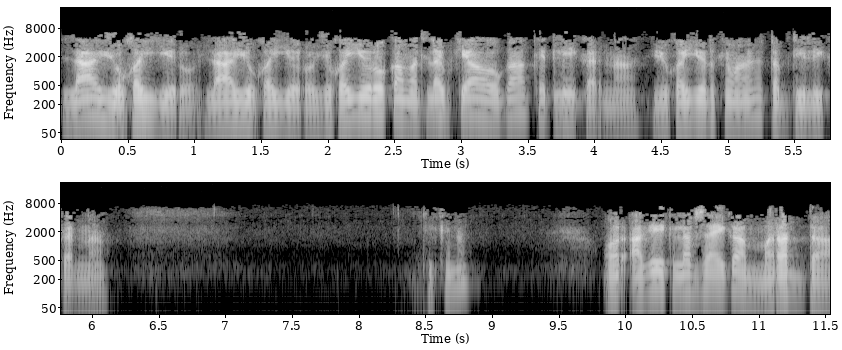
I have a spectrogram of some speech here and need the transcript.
لا یغیرو لا یغیرو یغیرو کا مطلب کیا ہوگا؟ کہ تبدیلی کرنا یغیرو کے معنی تبدیلی کرنا۔ ٹھیک ہے نا؟ اور آگے ایک لفظ آئے گا مردہ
